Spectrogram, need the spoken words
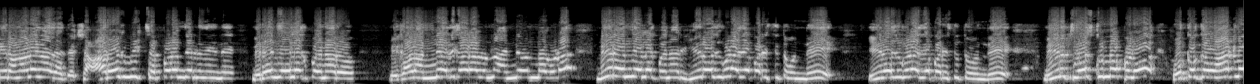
మీరు అనడం కాదు అధ్యక్ష. ఆ రోజు మీరు చెప్పడం జరిగింది మీరేం చేయలేకపోయినారు? మీ కాడ అన్ని అధికారాలు ఉన్నా అన్ని ఉన్నా కూడా మీరేం చేయలేకపోయినారు? ఈ రోజు కూడా అదే పరిస్థితి ఉంది. ఈ రోజు కూడా అదే పరిస్థితి ఉంది. మీరు చేసుకున్నప్పుడు ఒక్కొక్క వార్డులో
